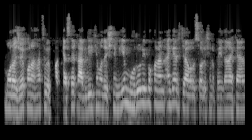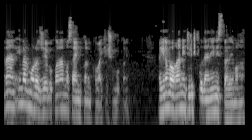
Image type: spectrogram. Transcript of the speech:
مراجعه کنن. حتی به پادکست قبلی که ما داشتیم یه مروری بکنن. اگر جواب سوالشون رو پیدا نکردن اینور مراجعه بکنن. ما سعی می‌کنیم کمکشون بکنیم. اگر واقعا اینجوری شدنی نیست برای ما؟ هم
